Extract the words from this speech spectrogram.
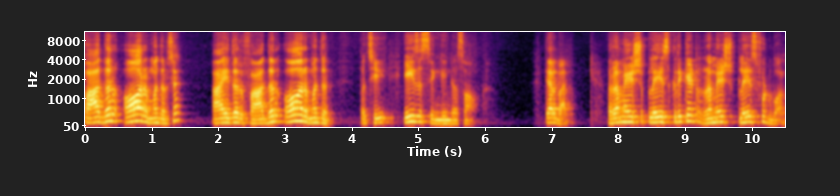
ફાધર ઓર મધર છે. Either father or mother. પછી ઇઝ સિંગિંગ અ સોંગ. ત્યારબાદ Ramesh plays cricket, Ramesh plays football.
